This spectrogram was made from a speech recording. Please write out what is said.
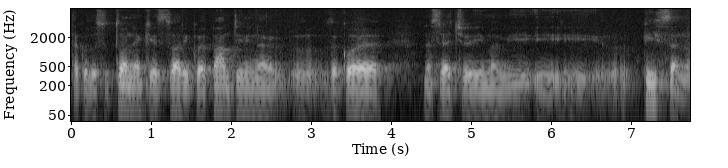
Tako da su to neke stvari koje pamtim i na, za koje na sreću imam i, i, i pisano,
